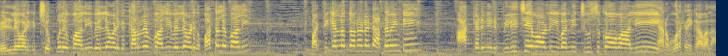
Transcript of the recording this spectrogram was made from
వెళ్ళేవాడికి చెప్పులు ఇవ్వాలి వెళ్ళేవాడికి కర్ర ఇవ్వాలి వెళ్ళేవాడికి బట్టలు ఇవ్వాలి. పట్టుకెళ్ళొద్దు అన్నాడంటే అర్థం ఏంటి? అక్కడ నేను పిలిచే వాళ్ళు ఇవన్నీ చూసుకోవాలి. జ్ఞానం ఊరకనే కావాలా?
